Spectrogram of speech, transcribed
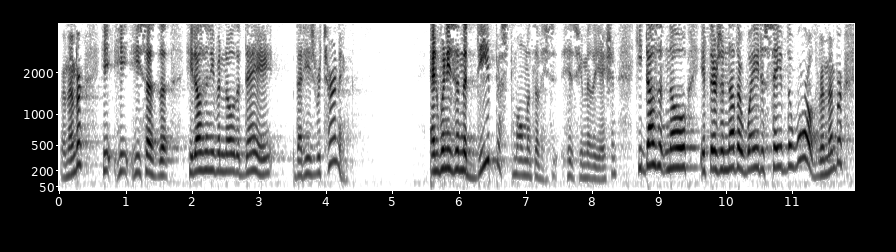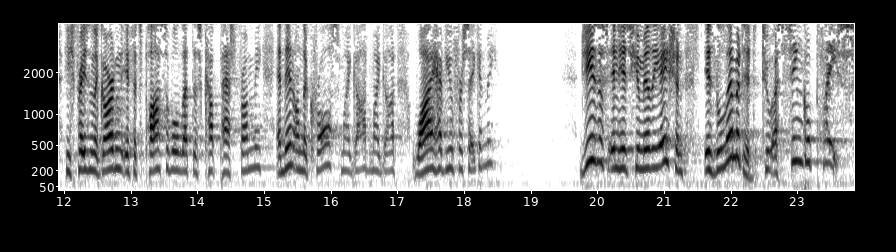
Remember? He, he, he says that he doesn't even know the day that he's returning. And when he's in the deepest moments of his, his, humiliation, he doesn't know if there's another way to save the world. Remember? He prays in the garden, if it's possible, let this cup pass from me. And then on the cross, my God, my God, why have you forsaken me? Jesus in his humiliation is limited to a single place.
